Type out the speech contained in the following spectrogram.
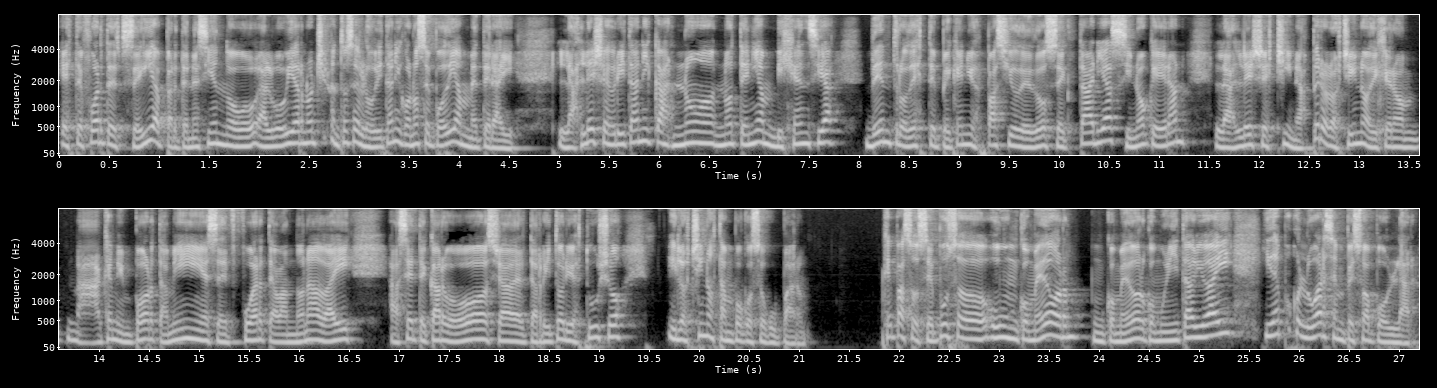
este fuerte seguía perteneciendo al gobierno chino, entonces los británicos no se podían meter ahí. Las leyes británicas no, no tenían vigencia dentro de este pequeño espacio de dos hectáreas, sino que eran las leyes chinas. Pero los chinos dijeron, ah, ¿qué me importa a mí? Ese fuerte abandonado ahí, hacete cargo vos, ya del territorio es tuyo. Y los chinos tampoco se ocuparon. ¿Qué pasó? Se puso un comedor, un comedor comunitario ahí, y de a poco el lugar se empezó a poblar.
